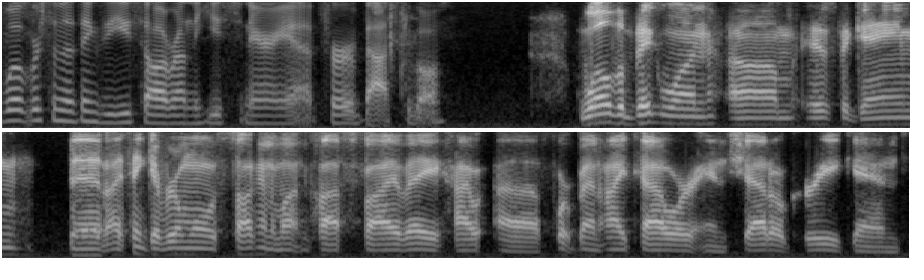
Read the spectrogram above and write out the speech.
what were some of the things that you saw around the Houston area for basketball? Well, the big one um, is the game that I think everyone was talking about in Class 5A, uh, Fort Bend Hightower and Shadow Creek, and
